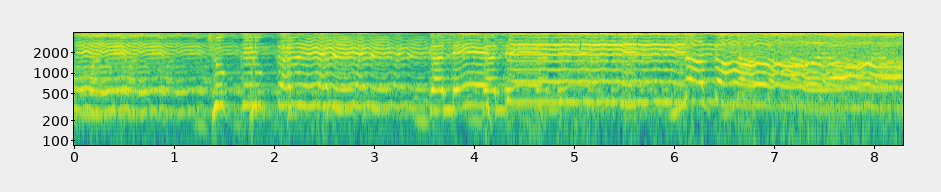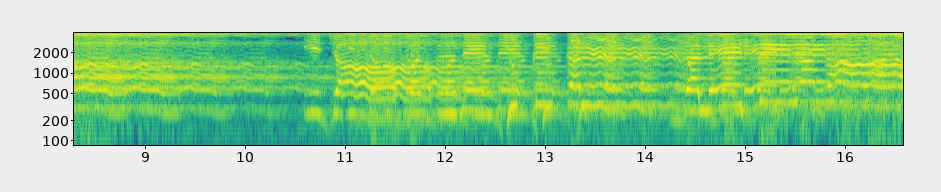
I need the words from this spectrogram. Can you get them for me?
نے جھک کر گلے سے لگایا. اجابت نے جھک کر گلے سے لگایا.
